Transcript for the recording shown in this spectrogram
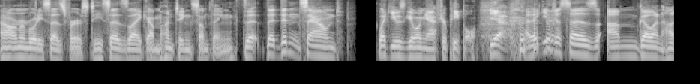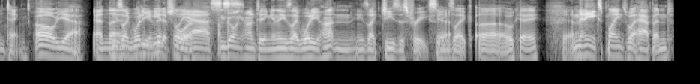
I don't remember what he says first. He says like I'm hunting something that that didn't sound like he was going after people. Yeah. I think he just says, "I'm going hunting," Oh yeah. and then He's like, "What do you need it for?" Asks, I'm going hunting and he's like, "What are you hunting?" And he's like, "Jesus freaks." And Yeah. he's like, "Uh, okay." Yeah. And then he explains what happened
